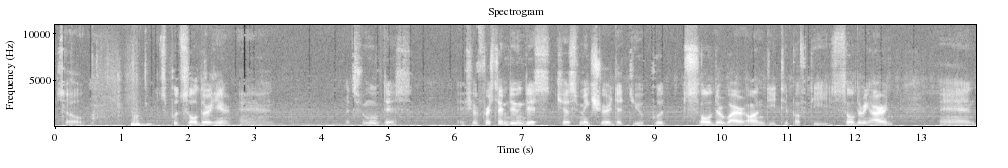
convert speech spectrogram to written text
So let's put solder here and let's remove this if your first time doing this just make sure that you put solder wire on the tip of the soldering iron and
